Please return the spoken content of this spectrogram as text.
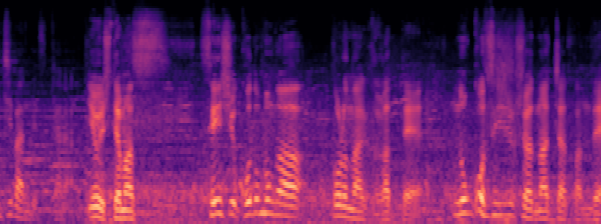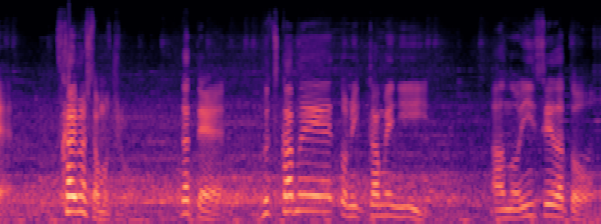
一番ですから。用意してます。先週子供がコロナにかかって濃厚接触者になっちゃったんで使いましたもちろん。だって2日目と3日目にあの陰性だと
